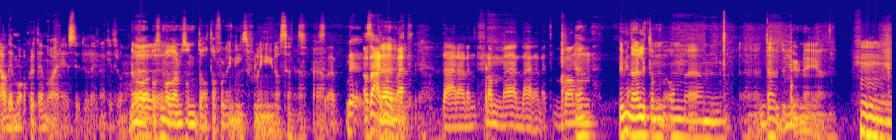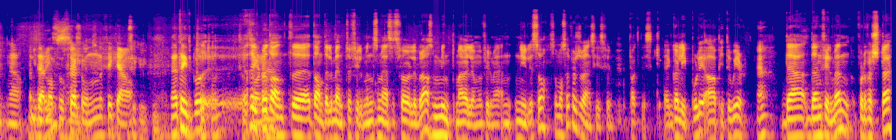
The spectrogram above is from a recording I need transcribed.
Ja, det må, akkurat det må være studio. Det kan jeg ikke tro. Det må, og så må det være noen sånn dataforlengelser av sett. Så, altså er det noe med at der er det en flamme, der er det et vann. Det minner litt om, om um, Daudedyrene i Ja. Den assosiasjonen fikk jeg òg. Jeg tenkte på, jeg tenkte på et, annet, et annet element ved filmen som jeg synes var veldig bra, som minte meg veldig om en film jeg nylig så, som også er første verdenskrigsfilm, faktisk. Gallipoli av Peter Weir. Ja. Det, den filmen, for det første,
